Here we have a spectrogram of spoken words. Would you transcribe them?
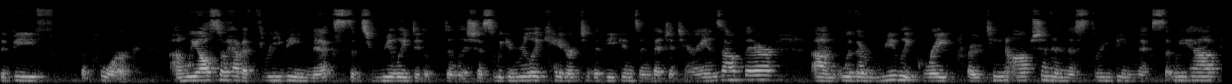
the beef, the pork. Um, we also have a 3B mix that's really de- delicious. We can really cater to the vegans and vegetarians out there um, with a really great protein option in this 3B mix that we have.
